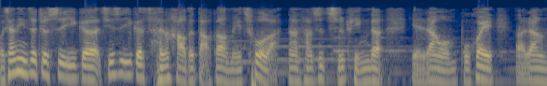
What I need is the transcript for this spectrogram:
我相信这就是一个，其实一个很好的祷告，没错啦。那它是持平的，也让我们不会呃让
